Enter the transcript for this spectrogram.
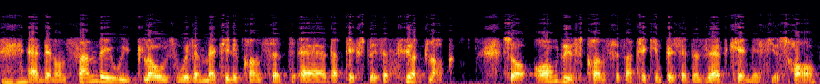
Mm-hmm. And then on Sunday, we close with a matinee concert uh, that takes place at 3 o'clock. So all these concerts are taking place at the ZK Matthews Hall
